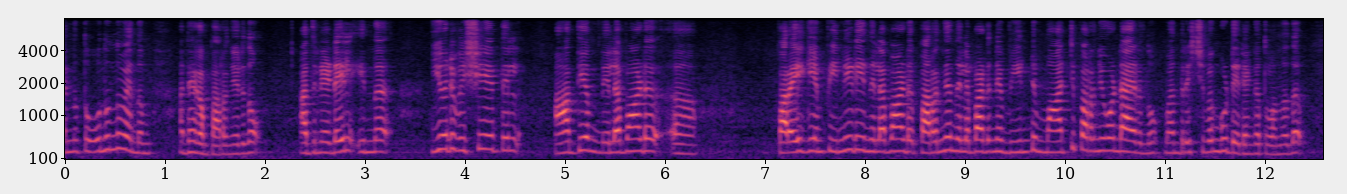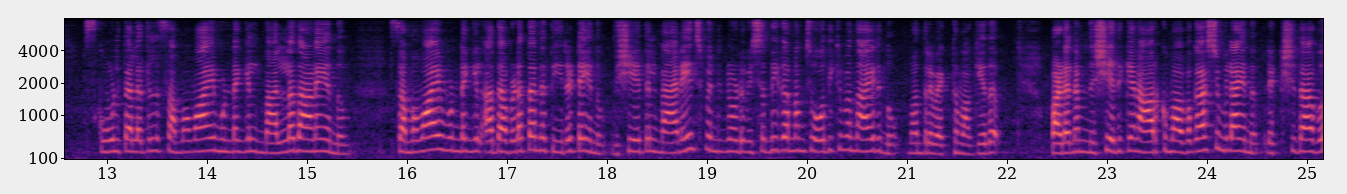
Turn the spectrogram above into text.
എന്ന് തോന്നുന്നുവെന്നും അദ്ദേഹം പറഞ്ഞിരുന്നു. അതിനിടയിൽ ഇന്ന് ഈ ഒരു വിഷയത്തിൽ ആദ്യം നിലപാട് പറയുകയും പിന്നീട് ഈ നിലപാട് പറഞ്ഞ നിലപാടിനെ വീണ്ടും മാറ്റി പറഞ്ഞുകൊണ്ടായിരുന്നു മന്ത്രി ശിവൻകുട്ടി രംഗത്ത് വന്നത്. സ്കൂൾ തലത്തിൽ സമവായമുണ്ടെങ്കിൽ നല്ലതാണ് എന്നും സമവായമുണ്ടെങ്കിൽ അത് അവിടെ തന്നെ തീരട്ടെ എന്നും വിഷയത്തിൽ മാനേജ്മെന്റിനോട് വിശദീകരണം ചോദിക്കുമെന്നായിരുന്നു മന്ത്രി വ്യക്തമാക്കിയത്. പഠനം നിഷേധിക്കാൻ ആർക്കും അവകാശമില്ല എന്നും രക്ഷിതാവ്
